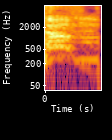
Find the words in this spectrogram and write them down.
girl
